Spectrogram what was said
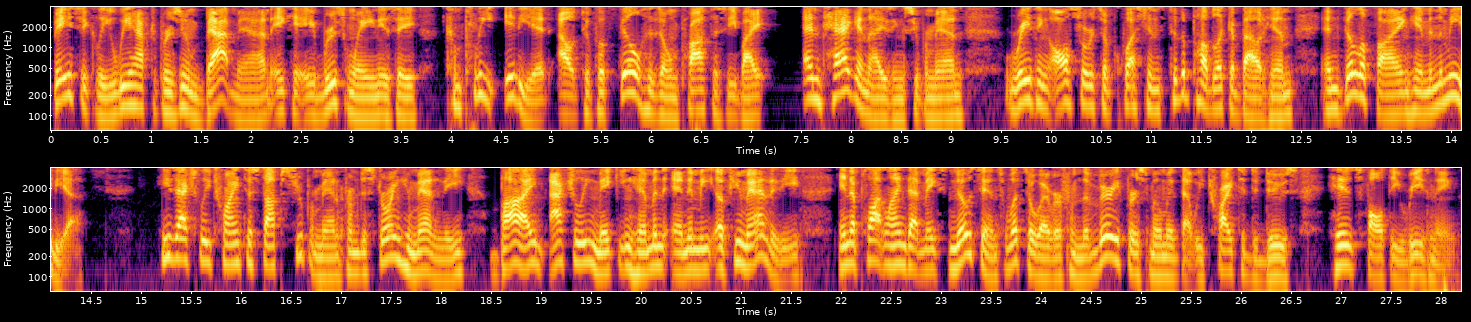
basically we have to presume Batman, aka Bruce Wayne, is a complete idiot out to fulfill his own prophecy by antagonizing Superman, raising all sorts of questions to the public about him and vilifying him in the media. He's actually trying to stop Superman from destroying humanity by actually making him an enemy of humanity in a plotline that makes no sense whatsoever from the very first moment that we try to deduce his faulty reasoning.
